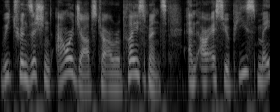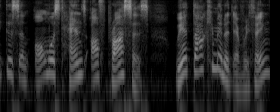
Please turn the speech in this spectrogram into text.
we transitioned our jobs to our replacements, and our SOPs made this an almost hands off process we had documented everything,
